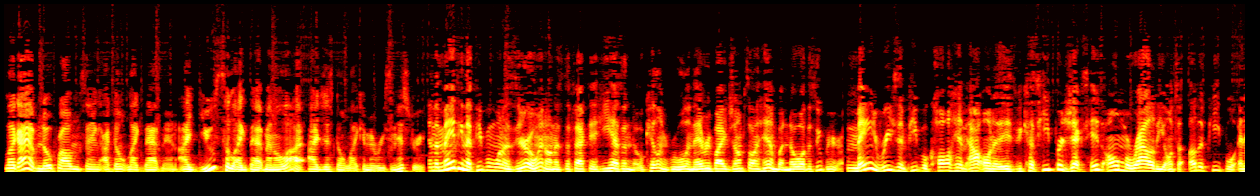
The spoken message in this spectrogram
Like, I have no problem saying I don't like Batman. I used to like Batman a lot. I just don't like him in recent history. And the main thing that people want to zero in on is the fact that he has a no killing rule and everybody jumps on him, but no other superhero. The main reason people call him out on it is because he projects his own morality onto other people and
